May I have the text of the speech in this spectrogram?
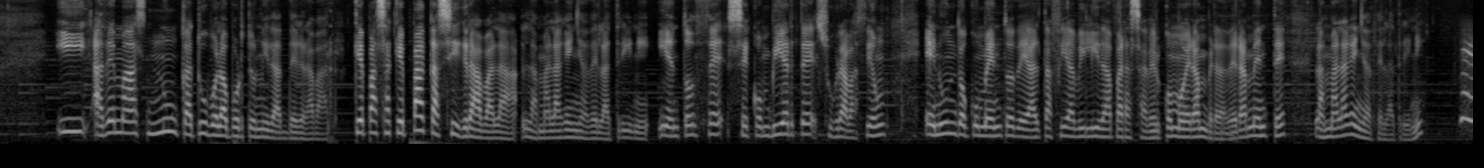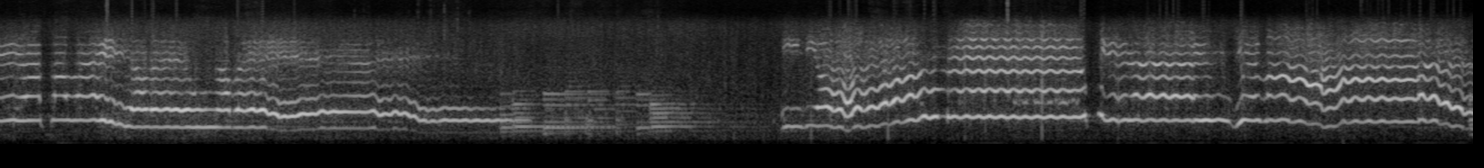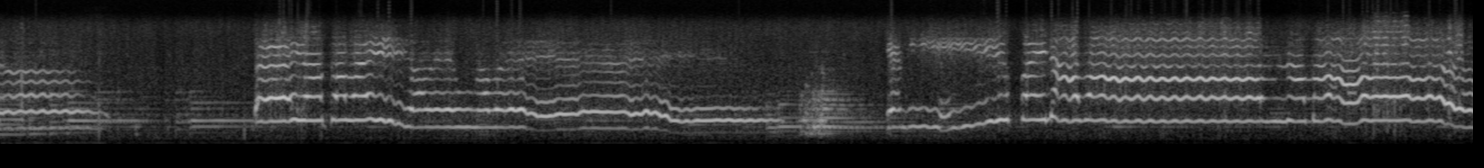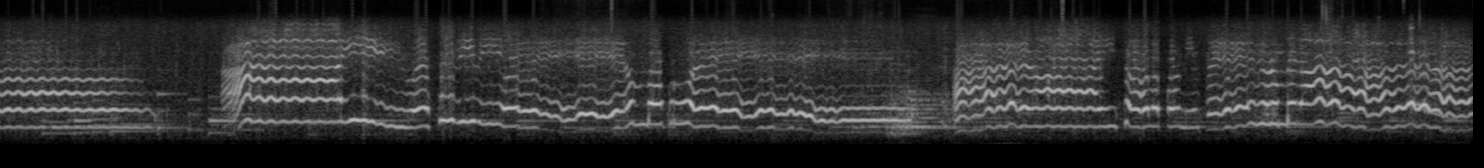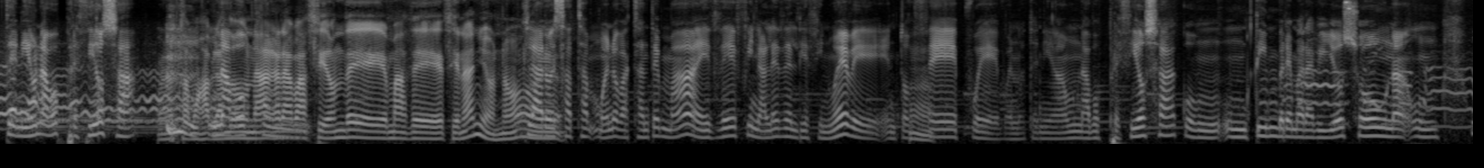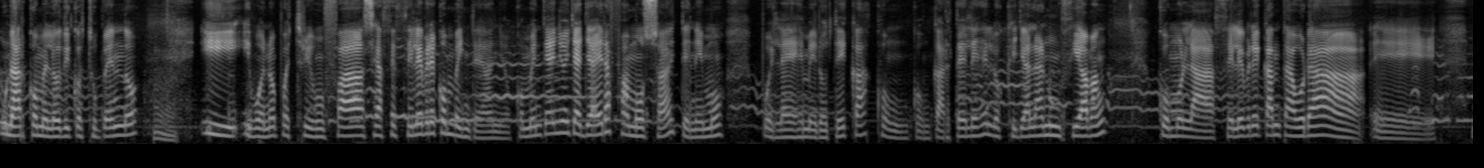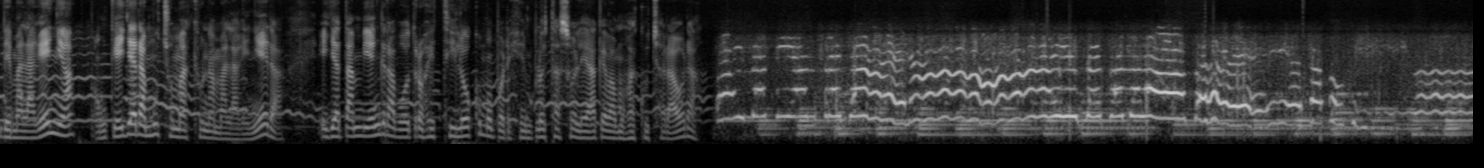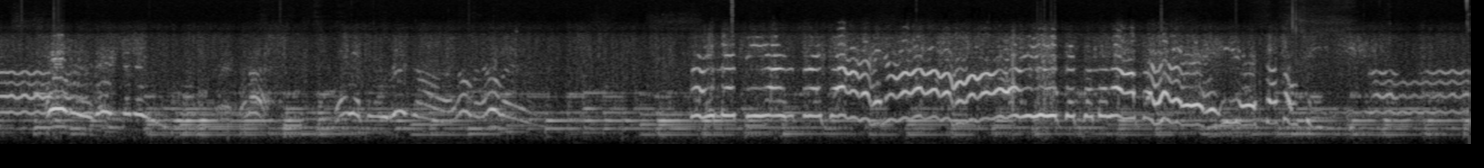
y además nunca tuvo la oportunidad de grabar. ¿Qué pasa? Que Paca sí graba la, malagueña de la Trini y entonces se convierte su grabación en un documento de alta fiabilidad para saber cómo eran verdaderamente las malagueñas de la Trini. Tenía una voz preciosa. Bueno, estamos hablando de una grabación de más de 100 años, ¿no? Claro, eh, bueno, bastante más, es de finales del 19. Entonces, mm. pues bueno, tenía una voz preciosa, con un timbre maravilloso, un, arco melódico estupendo. Mm. Y, bueno, pues triunfa, se hace célebre con 20 años. Con 20 años ya, ya era famosa y tenemos pues las hemerotecas con, con carteles en los que ya la anunciaban como la célebre cantadora eh, de malagueña, aunque ella era mucho más que una malagueñera. Ella también grabó otros estilos, como por ejemplo esta soleá que vamos a escuchar ahora.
